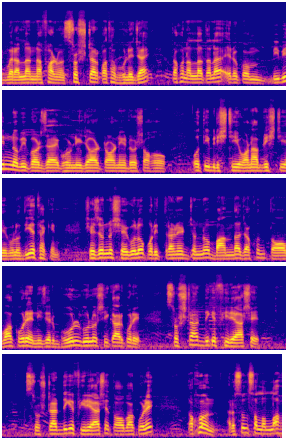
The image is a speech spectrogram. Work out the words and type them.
একবার আল্লাহর নাফারমান স্রষ্টার কথা ভুলে যায় তখন আল্লাহ তালা এরকম বিভিন্ন বিপর্যয়, ঘূর্ণিঝড়, টর্নেডো সহ অতিবৃষ্টি, অনাবৃষ্টি এগুলো দিয়ে থাকেন। সেজন্য সেগুলো পরিত্রাণের জন্য বান্দা যখন তবা করে, নিজের ভুলগুলো স্বীকার করে স্রষ্টার দিকে ফিরে আসে, স্রষ্টার দিকে ফিরে আসে তবা করে তখন রসুল সাল্লাহ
